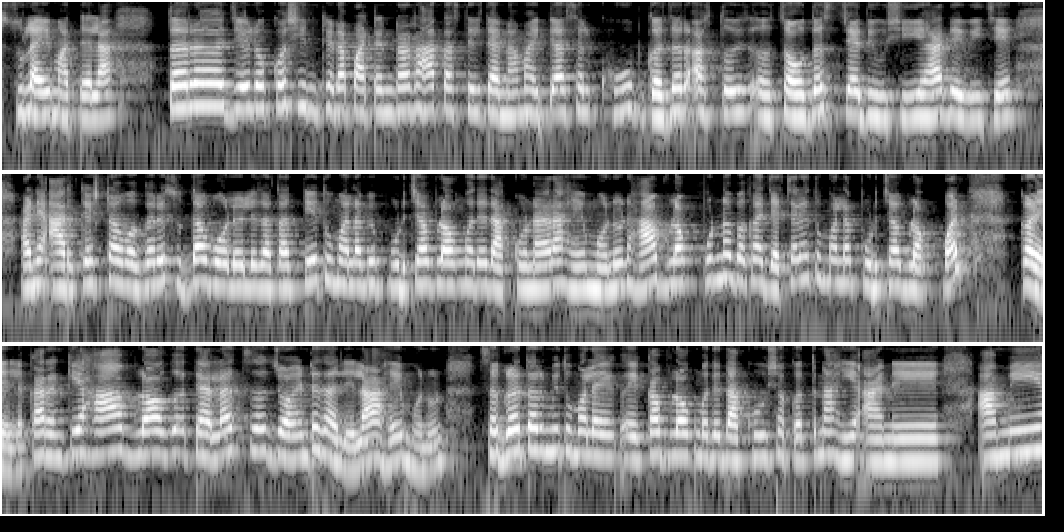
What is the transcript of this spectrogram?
सुलाई मातेला तर जे लोक शिंदखेडा पाटणला राहत असतील त्यांना माहिती असेल खूप गजर असतो चौदसच्या दिवशी ह्या देवीचे आणि आर्केस्ट्रा वगैरे सुद्धा बोलवले जातात. ते तुम्हाला मी पुढच्या ब्लॉगमध्ये दाखवणार आहे. म्हणून हा ब्लॉग पूर्ण बघा ज्याच्याने तुम्हाला पुढचा ब्लॉग पण कळेल. कारण की हा ब्लॉग त्यालाच जॉईंट झालेला आहे म्हणून. सगळं तर मी तुम्हाला एक एका ब्लॉगमध्ये दाखवू शकत नाही. आणि आम्ही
